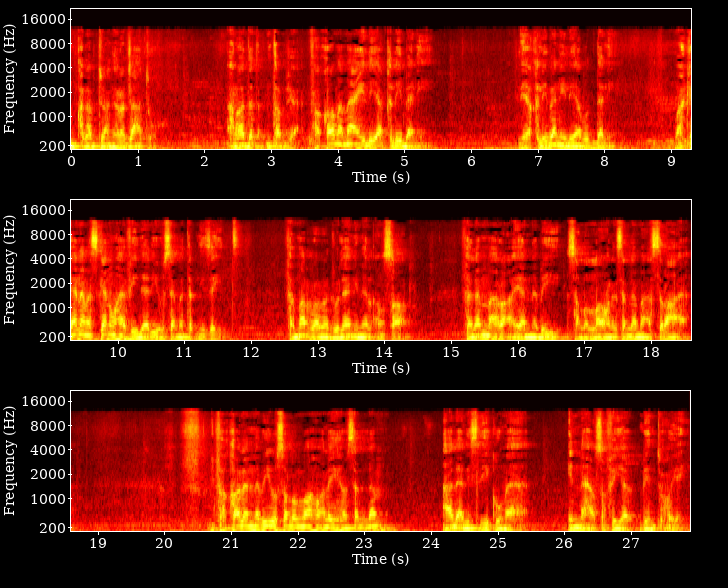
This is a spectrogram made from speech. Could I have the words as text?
انقلبت يعني رجعت. أرادت أن ترجع. فقام معي ليقلبني. ليقلبني ليردني. وكان مسكنها في دار أسامة بن زيد. فمر رجلان من الأنصار. فلما رأي النبي صلى الله عليه وسلم أسرع. فقال النبي صلى الله عليه وسلم على رسليكما إنها صفية بنت حيي.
